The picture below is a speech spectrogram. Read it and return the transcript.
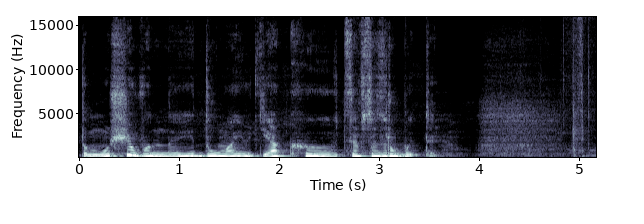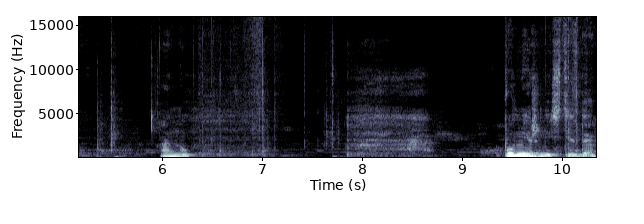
Тому що вони думають, як е, це все зробити. Ану. Помірність іде.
